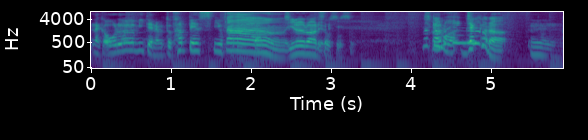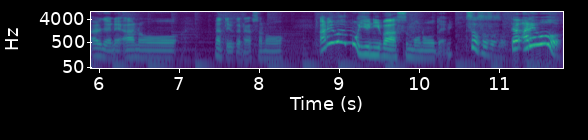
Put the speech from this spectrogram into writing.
なんか俺が見てないと短編スピンオフとかああるうんいろいろあるよねそうそうそうなんかあの辺がだからうん。あれだよね。あのなんていうかなそのあれはもうユニバースものだよね。そうそうそうそう。であれを、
